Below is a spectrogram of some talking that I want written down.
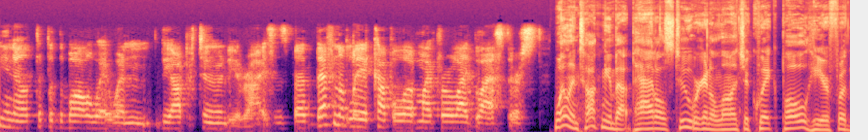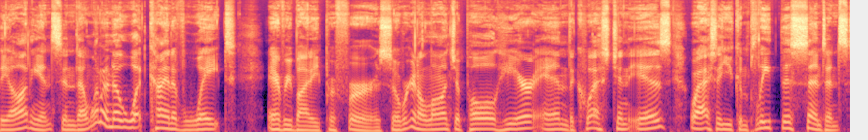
you know, to put the ball away when the opportunity arises. But definitely a couple of my Pro-Lite Blasters. Well, in talking about paddles too, we're going to launch a quick poll here for the audience, and I want to know what kind of weight everybody prefers. So we're going to launch a poll here, and the question is, well, actually, you complete this sentence.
